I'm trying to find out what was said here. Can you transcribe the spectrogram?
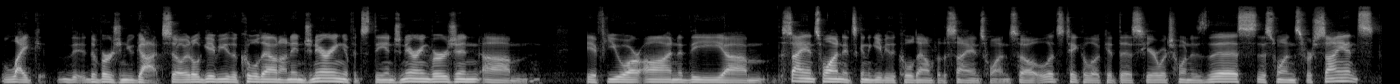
like the, the version you got. So it'll give you the cooldown on engineering if it's the engineering version. Um, if you are on the um, science one, it's going to give you the cooldown for the science one. So let's take a look at this here. Which one is this? This one's for science.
